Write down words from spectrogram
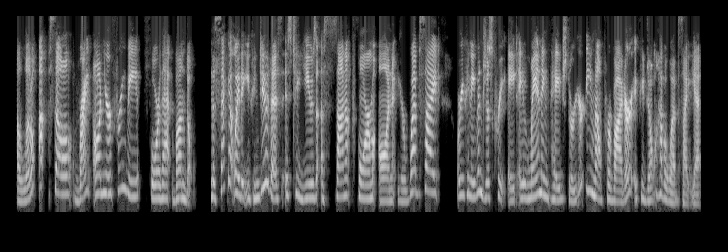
a little upsell right on your freebie for that bundle. The second way that you can do this is to use a sign up form on your website, or you can even just create a landing page through your email provider if you don't have a website yet.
